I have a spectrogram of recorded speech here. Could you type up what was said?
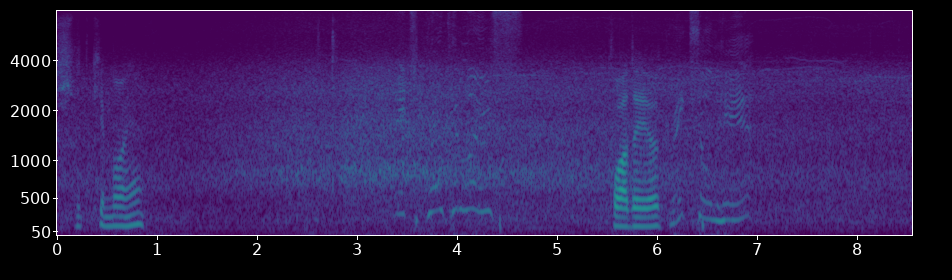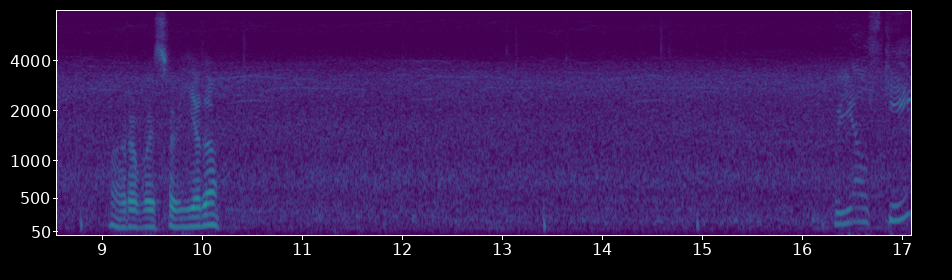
Швидкі ноги. Падає гравець Ов'єдо. Bielski.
